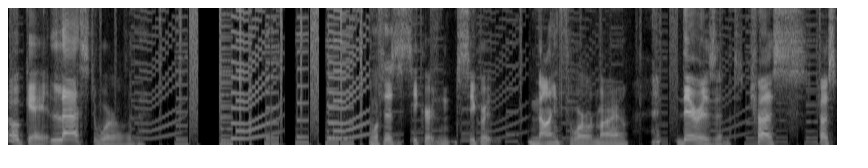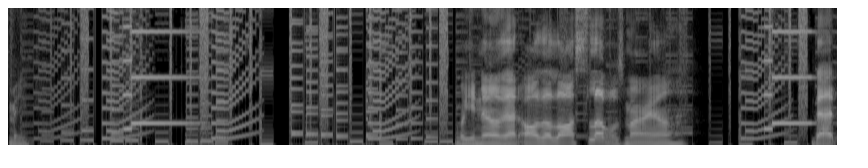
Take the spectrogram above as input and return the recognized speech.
Okay, last world. What if there's a secret secret ninth world, Mario? There isn't. Trust trust me. Well, you know that all the lost levels, Mario. That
